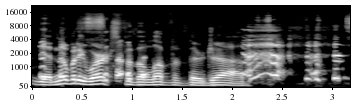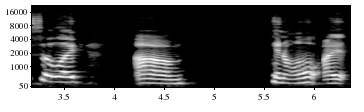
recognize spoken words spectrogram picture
Yeah. Nobody works for the love of their job. so like, um, you know, I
